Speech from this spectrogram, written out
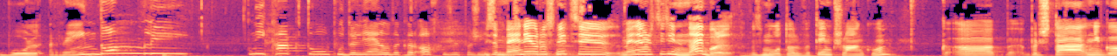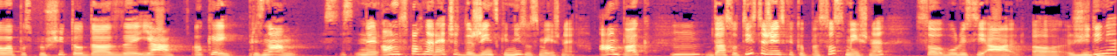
bolj randomly. Nekako to podeljeno, da kar, oh, zdaj pa že. Mislim, meni je v resnici, meni je v resnici najbolj zmotil v tem članku. Uh, pač ta njegova posplošitev, da zdaj, ja, ok, priznam. Ne, on sploh ne reče, da ženske niso smešne, ampak mm. da so tiste ženske, ki pa so smešne, so bodi si a, uh, židinje,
